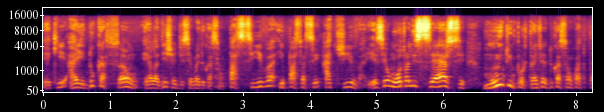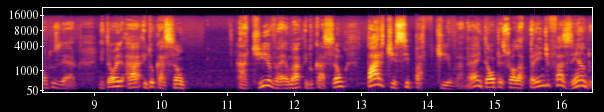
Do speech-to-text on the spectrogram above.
é que a educação ela deixa de ser uma educação passiva e passa a ser ativa. Esse é um outro alicerce muito importante da educação 4.0. Então, a educação ativa é uma educação participativa. Né? Então, a pessoa ela aprende fazendo,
